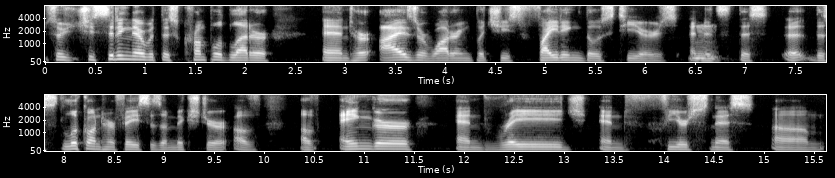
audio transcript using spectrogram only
so she's sitting there with this crumpled letter, and her eyes are watering, but she's fighting those tears, and Mm. it's this uh, this look on her face is a mixture of of anger and rage and fierceness. Um,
